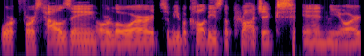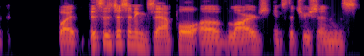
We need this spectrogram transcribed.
workforce housing or lower. Some people call these the projects in New York. But this is just an example of large institutions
